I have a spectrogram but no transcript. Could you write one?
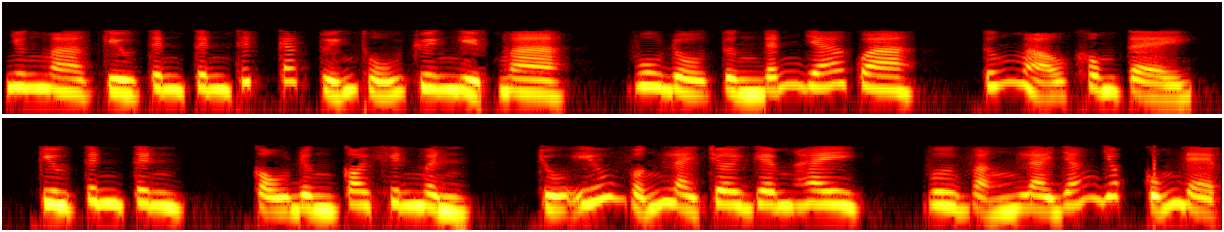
nhưng mà Kiều Tinh Tinh thích các tuyển thủ chuyên nghiệp mà, vô đồ từng đánh giá qua, tướng mạo không tệ, Kiều Tinh Tinh, cậu đừng coi khinh mình, chủ yếu vẫn là chơi game hay, vừa vặn là dáng dấp cũng đẹp,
